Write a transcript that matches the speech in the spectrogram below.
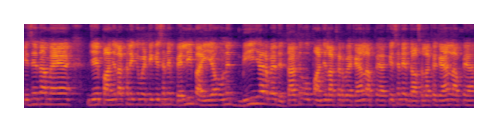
ਕਿਸੇ ਦਾ ਮੈਂ ਜੇ 5 ਲੱਖ ਵਾਲੀ ਕਮੇਟੀ ਕਿਸੇ ਨੇ ਪਹਿਲੀ ਪਾਈ ਆ, ਉਹਨੇ 20000 ਰੁਪਏ ਦਿੱਤਾ ਤੇ ਉਹ 5 ਲੱਖ ਰੁਪਏ ਕਹਿਣ ਲੱਗ ਪਿਆ, ਕਿਸੇ ਨੇ 10 ਲੱਖ ਕਹਿਣ ਲੱਗ ਪਿਆ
